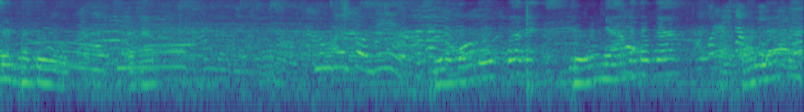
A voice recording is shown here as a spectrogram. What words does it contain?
เส้นประตูนะครับลุงเป็นคนที่ดูแล้วก็ดูว่าไงอยู่บนยาวมาตรงกลางบอลเล็กนะ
